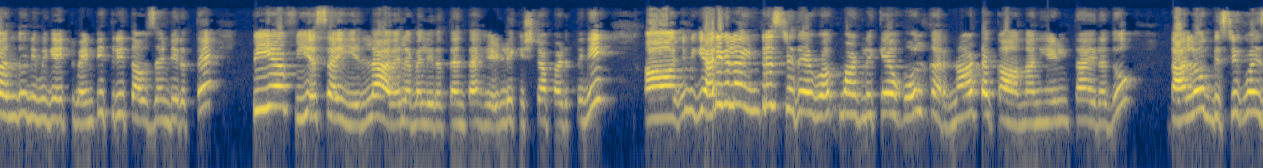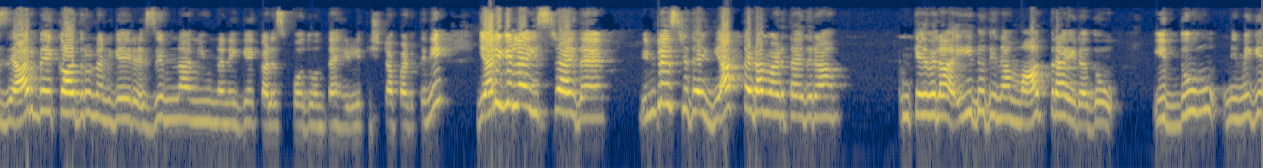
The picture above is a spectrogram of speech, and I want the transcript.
ಬಂದು ನಿಮಗೆ ಟ್ವೆಂಟಿ ತ್ರೀ ತೌಸಂಡ್ ಇರುತ್ತೆ. P F E S I ಎಲ್ಲ ಅವೈಲೇಬಲ್ ಇರುತ್ತೆ ಅಂತ ಹೇಳಲಿಕ್ಕೆ ಇಷ್ಟಪಡ್ತೀನಿ. ನಿಮ್ಗೆ ಯಾರಿಗೆಲ್ಲ ಇಂಟ್ರೆಸ್ಟ್ ಇದೆ ವರ್ಕ್ ಮಾಡ್ಲಿಕ್ಕೆ ಹೋಲ್ ಕರ್ನಾಟಕ ನಾನು ಹೇಳ್ತಾ ಇರೋದು. ತಾಲೂಕ್ ಡಿಸ್ಟ್ರಿಕ್ಟ್ ವೈಸ್ ಯಾರ್ ಬೇಕಾದ್ರೂ ನನಗೆ ರೆಸ್ಯೂಮ್ನ ನೀವು ನನಗೆ ಕಳಿಸ್ಬೋದು ಅಂತ ಹೇಳಲಿಕ್ಕೆ ಇಷ್ಟಪಡ್ತೀನಿ. ಯಾರಿಗೆಲ್ಲ ಇಷ್ಟ ಇದೆ ಇಂಟ್ರೆಸ್ಟ್ ಇದೆ, ಯಾಕೆ ತಡ ಮಾಡ್ತಾ ಇದ್ದೀರಾ? ಕೇವಲ ಐದು ದಿನ ಮಾತ್ರ ಇರೋದು. ಇದು ನಿಮಗೆ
